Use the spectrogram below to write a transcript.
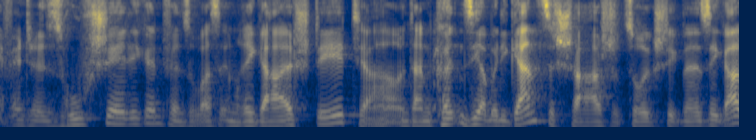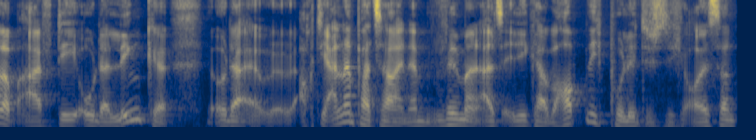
eventuell ist es rufschädigend, wenn sowas im Regal steht, ja, und dann könnten sie aber die ganze Charge zurückschicken. Dann ist egal, ob AfD oder Linke oder äh, auch die anderen Parteien, dann will man als Edeka überhaupt nicht politisch sich äußern,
